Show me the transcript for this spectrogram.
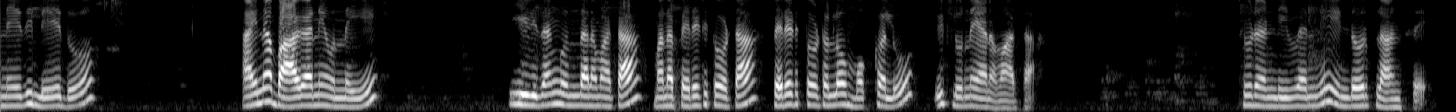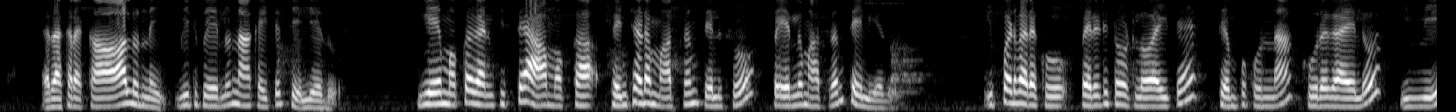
అనేది లేదు. అయినా బాగానే ఉన్నాయి. ఈ విధంగా ఉందన్నమాట మన పెరటి తోట. పెరటి తోటలో మొక్కలు ఇట్లున్నాయి అన్నమాట చూడండి ఇవన్నీ ఇండోర్ ప్లాంట్సే. రకరకాలు ఉన్నాయి వీటి పేర్లు నాకైతే తెలియదు. ఏ మొక్క కనిపిస్తే ఆ మొక్క పెంచడం మాత్రం తెలుసు పేర్లు మాత్రం తెలియదు. ఇప్పటి వరకు పెరటి తోటలో అయితే తెంపుకున్న కూరగాయలు ఇవి.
